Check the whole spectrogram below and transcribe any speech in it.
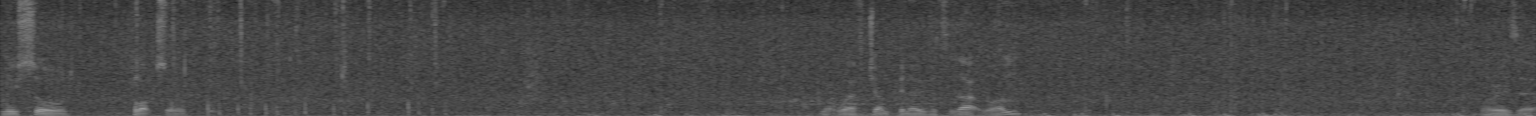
New sword. Clock sword. Not worth jumping over to that one. Or is it?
